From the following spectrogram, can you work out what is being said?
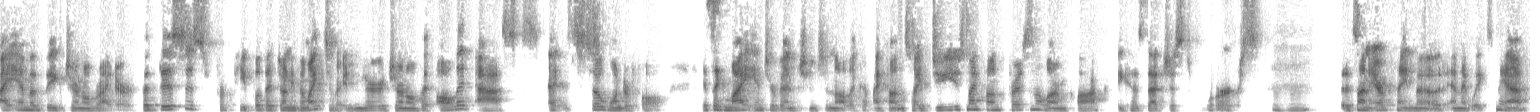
I am a big journal writer, but this is for people that don't even like to write in your journal. But all it asks, it's so wonderful. It's like my intervention to not look at my phone. So I do use my phone for as an alarm clock because that just works. Mm-hmm. But it's on airplane mode and it wakes me up.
